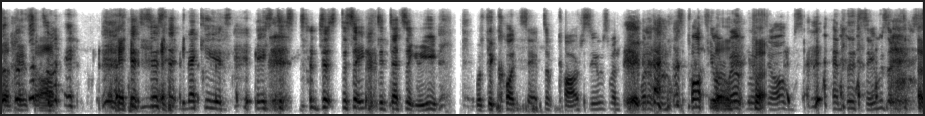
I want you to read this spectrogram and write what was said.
okay, so uh, it's just that Nicky is he's just, just decided to disagree with the concept of car salesman, one of the most popular No, well-known jobs in the sales I industry. I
